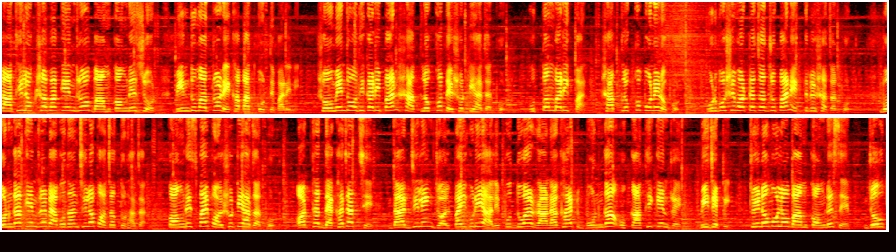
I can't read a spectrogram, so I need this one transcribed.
কাঁথি লোকসভা কেন্দ্র বাম কংগ্রেস জোট বিন্দুমাত্র রেখাপাত করতে পারেনি। সৌমেন্দু অধিকারী পান সাত লক্ষ তেষট্টি হাজার ভোট। উত্তম বারিক পান সাত লক্ষ পনেরো ভোট। পূর্বশী ভট্টাচার্য পান একত্রিশ হাজার ভোট। বনগা কেন্দ্রে ব্যবধান ছিল পঁচাত্তর হাজার। কংগ্রেস পায় পঁয়ষট্টি হাজার ভোট। অর্থাৎ দেখা যাচ্ছে দার্জিলিং, জলপাইগুড়ি, আলিপুরদুয়ার, রানাঘাট, বনগা ও কাঁথি কেন্দ্রে বিজেপি, তৃণমূল ও বাম কংগ্রেসের যৌথ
